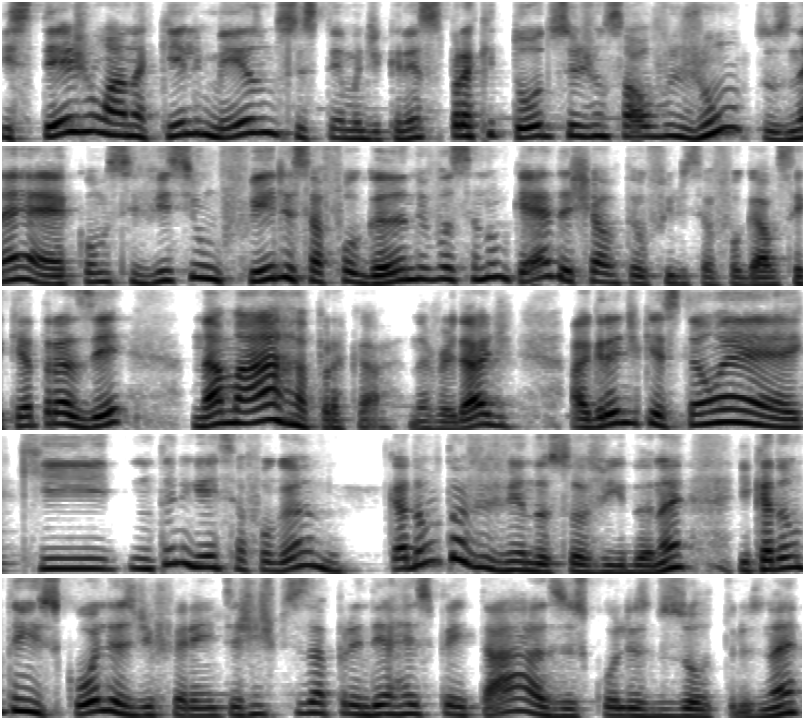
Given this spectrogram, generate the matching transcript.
estejam lá naquele mesmo sistema de crenças para que todos sejam salvos juntos, né? É como se visse um filho se afogando e você não quer deixar o teu filho se afogar, você quer trazer na marra para cá, na é verdade? A grande questão é que não tem ninguém se afogando. Cada um está vivendo a sua vida, né? E cada um tem escolhas diferentes. A gente precisa aprender a respeitar as escolhas dos outros, né?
